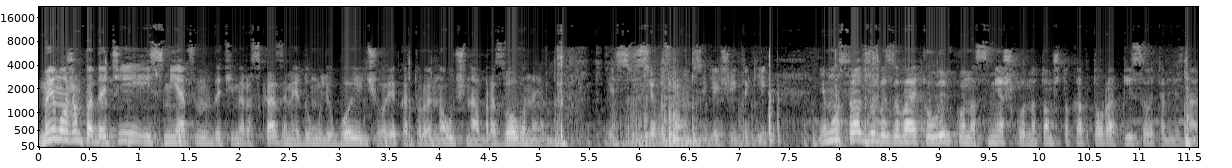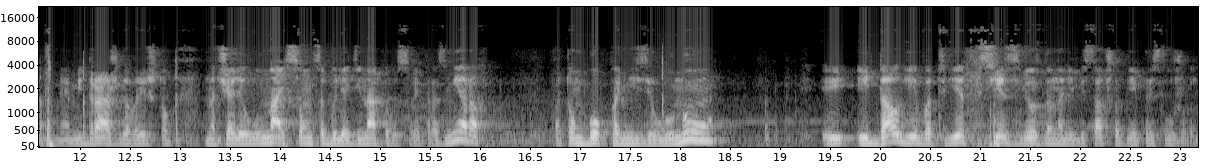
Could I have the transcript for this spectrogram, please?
Мы можем подойти и смеяться над этими рассказами. Я думаю, любой человек, который научно образованный, здесь все в основном сидящие такие, ему сразу же вызывает улыбку, насмешку на том, что как Тора описывает, там, не знаю, там, Мидраж говорит, что вначале Луна и Солнце были одинаковы в своих размерах, Потом Бог понизил Луну и, и дал ей в ответ все звезды на небесах, чтобы ей прислуживали.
